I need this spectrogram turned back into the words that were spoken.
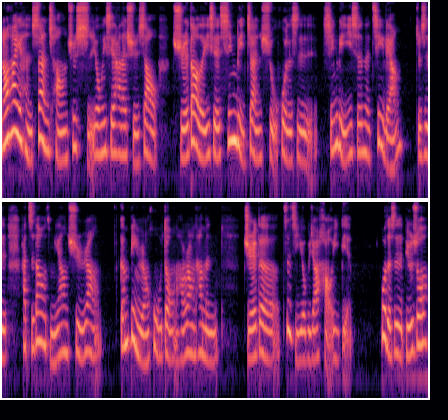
然后他也很擅长去使用一些他在学校学到的一些心理战术，或者是心理医生的伎俩，就是他知道怎么样去让跟病人互动，然后让他们觉得自己有比较好一点，或者是比如说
